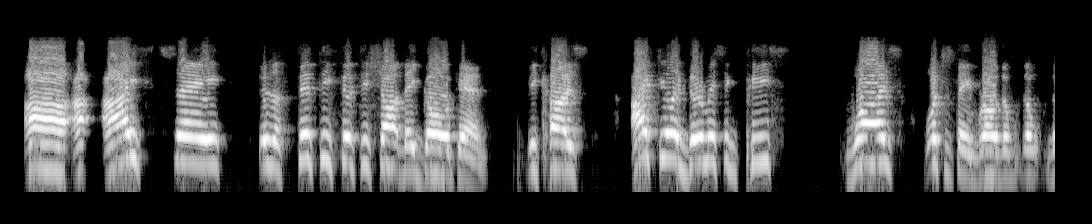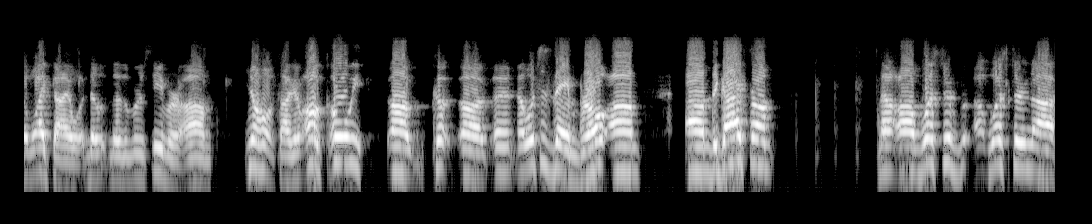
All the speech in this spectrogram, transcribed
Uh, I, I say there's a 50-50 shot they go again because I feel like their missing piece was what's his name, bro? The the, the white guy, the, the, the receiver. Um, you know who I'm talking about? Oh, Kobe. Uh, uh, uh, what's his name, bro? Um, um, the guy from uh, uh Western uh, Western. Uh,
